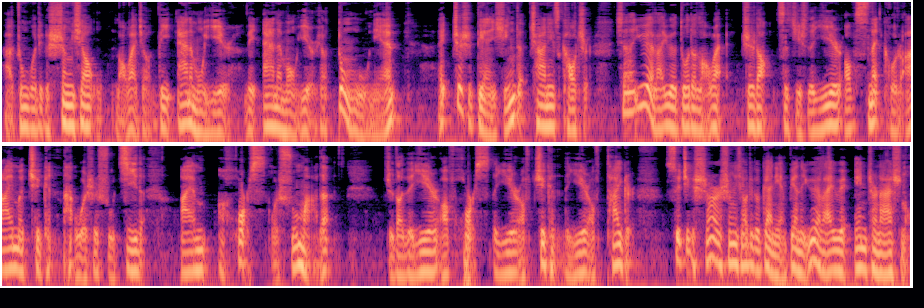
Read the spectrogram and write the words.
啊，中国这个生肖老外叫 the animal year，the animal year 叫动物年。哎，这是典型的 Chinese culture。现在越来越多的老外知道自己是 the year of snake，或者 I'm a chicken，啊，我是属鸡的；I'm a horse，我属马的。知道 the year of horse，the year of chicken，the year of tiger，所以这个十二生肖这个概念变得越来越 international。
